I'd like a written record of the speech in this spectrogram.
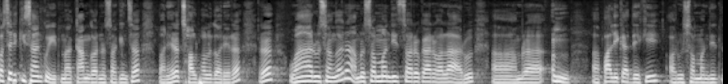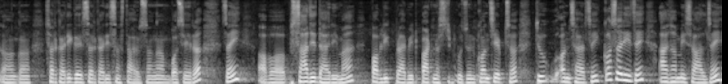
कसरी किसानको हितमा काम गर्न सकिन्छ भनेर छलफल गरेर र उहाँहरूसँग र हाम्रो सम्बन्धित सरकारवालाहरू हाम्रा पालिकादेखि अरू सम्बन्धित सरकारी गैर सरकारी संस्थाहरूसँग बसेर चाहिँ अब साझेदारीमा पब्लिक प्राइभेट पार्टनरसिपको जुन कन्सेप्ट छ त्यो अनुसार चाहिँ कसरी चाहिँ आगामी साल चाहिँ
